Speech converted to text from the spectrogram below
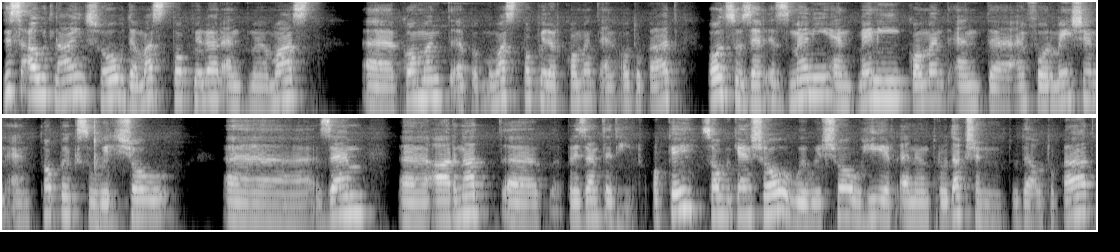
this outline show the most popular and most uh, comment, uh, most popular comment in AutoCAD. Also, there is many and many comment and uh, information and topics will show uh, them uh, are not uh, presented here. Okay, so we can show, we will show here an introduction to the AutoCAD,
